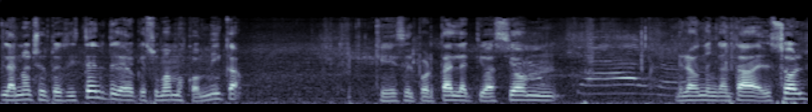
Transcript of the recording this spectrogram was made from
la noche autoexistente, que es lo que sumamos con Mika, que es el portal de activación de la onda encantada del sol,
